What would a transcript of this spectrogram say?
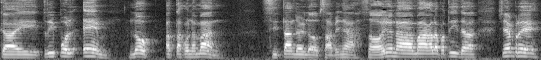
kay Triple M Lope at ako naman si Thunder Love, sabi niya. So, yun na mga kalapatid. ah, Siyempre,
